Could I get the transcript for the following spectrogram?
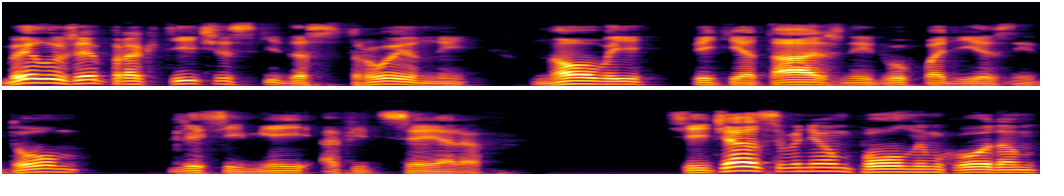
был уже практически достроенный новый пятиэтажный двухподъездный дом для семей офицеров. Сейчас в нем полным ходом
